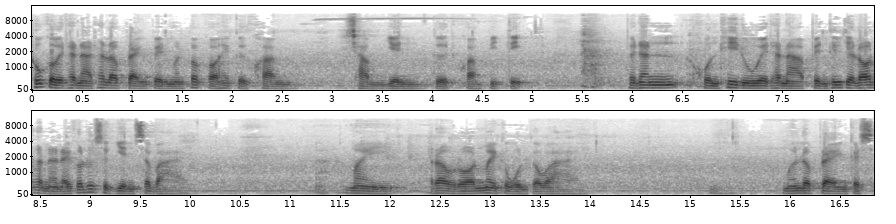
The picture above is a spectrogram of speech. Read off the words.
ทุกเวทนาถ้าเราแปลงเป็นมันก็ก่อให้เกิดความฉ่ำเย็นเกิดความปิติ เพราะนั้นคนที่ดูเวทนาเป็นถึงจะร้อนขนาดไหนก็รู้สึกเย็นสบาย ไม่เร่าร้อนไม่กระวนกระวาย เหมือนเราแปลงกระแส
